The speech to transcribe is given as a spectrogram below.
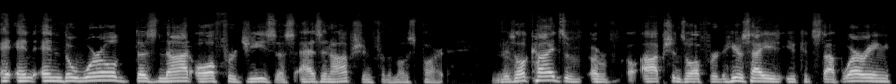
And, and, and the world does not offer Jesus as an option for the most part. No. There's all kinds of, of options offered. Here's how you, you could stop worrying.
